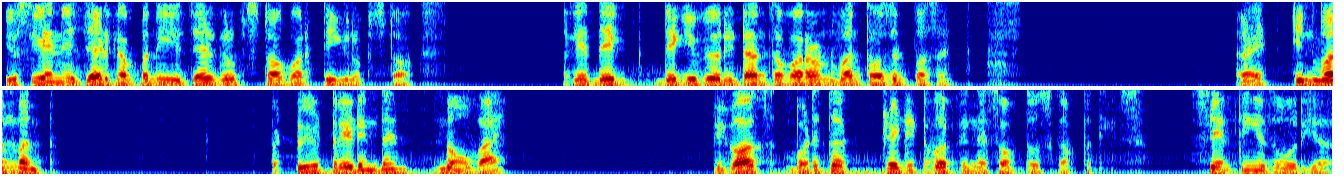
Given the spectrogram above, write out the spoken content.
You see any Z company Z group stock or T group stocks okay they they give you returns of around 1000 percent right in one month. But do you trade in them? No why? Because what is the credit worthiness of those companies? Same thing is over here.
